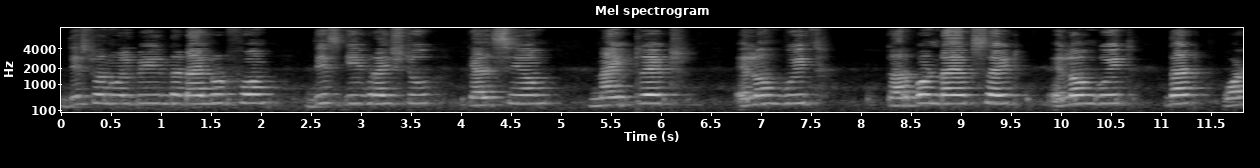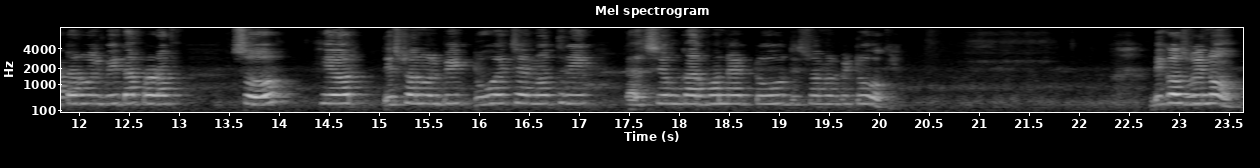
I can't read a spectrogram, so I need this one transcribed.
this one will be in the dilute form. This give rise to calcium nitrate along with carbon dioxide along with that water will be the product. So here this one will be 2HNO3 calcium carbonate 2 this one will be 2 okay. Because we know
